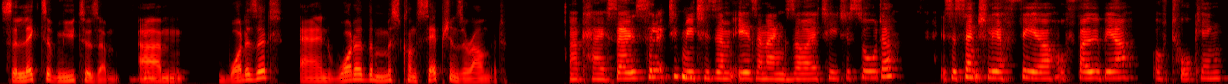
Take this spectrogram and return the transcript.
selective mutism, mm-hmm. um, what is it, and what are the misconceptions around it? Okay, so selective mutism is an anxiety disorder. It's essentially a fear or phobia of talking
